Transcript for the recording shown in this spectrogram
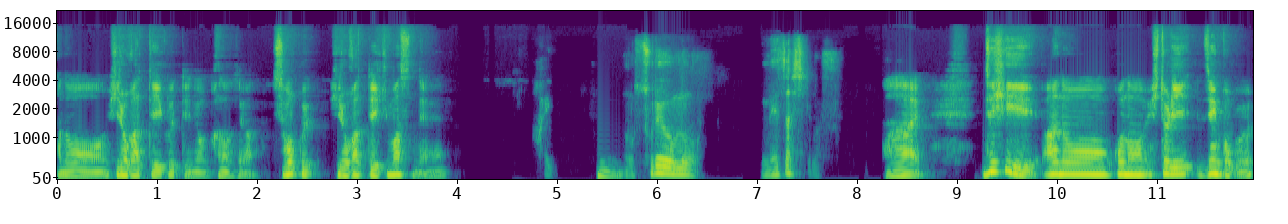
あの、広がっていくっていうの可能性がすごく広がっていきますね。はい。うんもうそれをもう目指してます。はい。ぜひ、あの、この一人、全国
